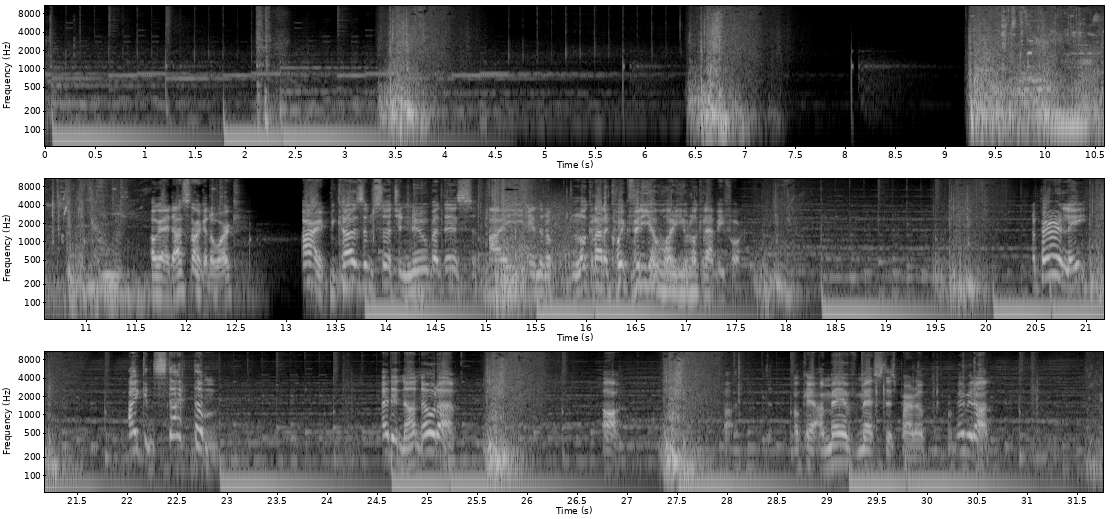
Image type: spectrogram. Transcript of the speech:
Okay, that's not gonna work. Alright, because I'm such a noob at this, I ended up looking at a quick video. What are you looking at me for? Apparently, I can stack them. I did not know that. Oh, Okay, I may have messed this part up. Or maybe not.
